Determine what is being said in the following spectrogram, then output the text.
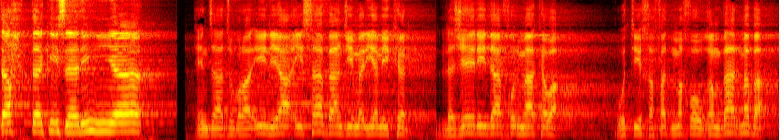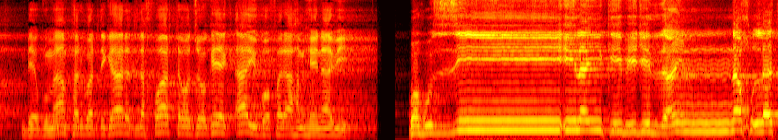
تحتك سريا. اینجا جبرائیل یا عیسا بانجی مەریەمی کرد لە ژێری دار خورماکەوە وتی خەفەت مەخۆ و غەمبار مەبە بێگومان پەروەردگارت لە خواردتەوە جۆگەیەک ئاوی بۆ فەراهەم هێناوی وهزي إليك بجذع النخلة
